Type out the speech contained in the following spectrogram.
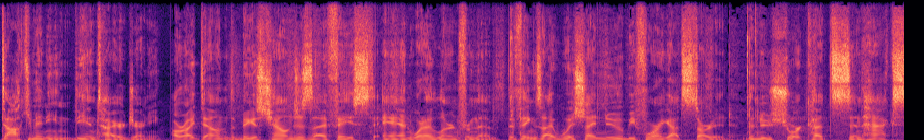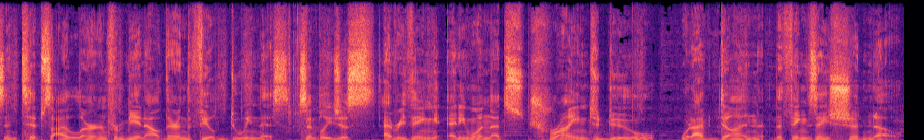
documenting the entire journey. I'll write down the biggest challenges I faced and what I learned from them, the things I wish I knew before I got started started, the new shortcuts and hacks and tips I learned from being out there in the field doing this. Simply just everything anyone that's trying to do what I've done, the things they should know.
